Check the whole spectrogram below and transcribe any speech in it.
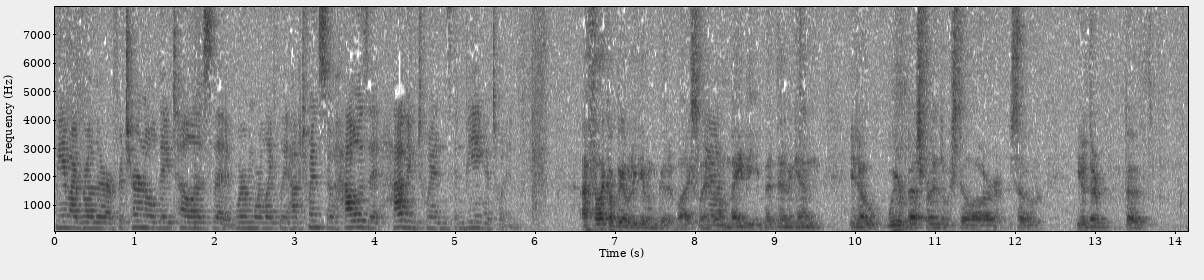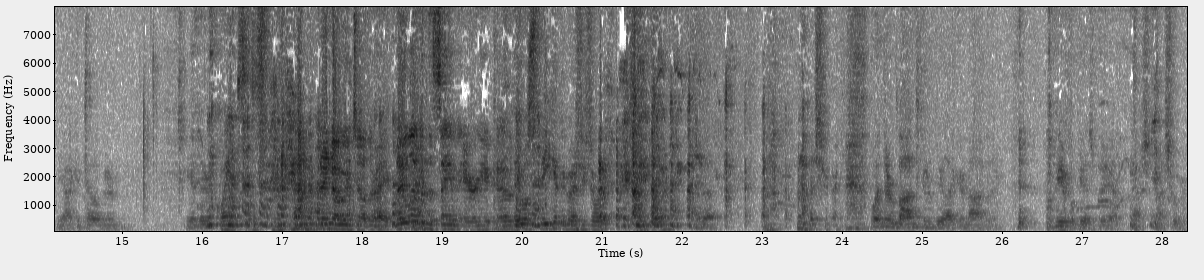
me and my brother are fraternal, they tell us that we're more likely to have twins. So, how is it having twins and being a twin? I feel like I'll be able to give them good advice later Yeah. on, maybe. But then again, you know, we were best friends and we still are. So, you know, they're both. You know, I can tell they're. You know, they're acquaintances. they know each other. Right. They live in the same area code. they will speak at the grocery store. They speak there. But, uh, I'm not sure what their bond's going to be like or not. But they're beautiful kids, but yeah, not, not sure.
